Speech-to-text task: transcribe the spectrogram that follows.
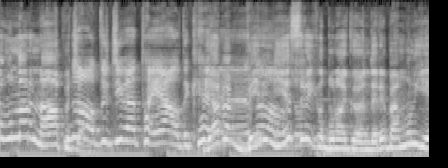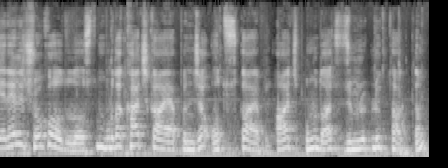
Peki ben bunları ne ne yapacağım? oldu civatayı aldık. He, Ya ben ne beni niye oldu? sürekli buna gönderiyor? Ben bunu yeneli çok oldu dostum. Burada kaç K yapınca 30K yapınca aç bunu da aç zümrütlük taktım.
